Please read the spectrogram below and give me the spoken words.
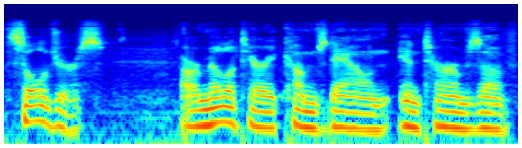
soldiers, our military, comes down in terms of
